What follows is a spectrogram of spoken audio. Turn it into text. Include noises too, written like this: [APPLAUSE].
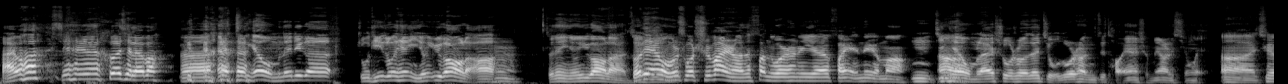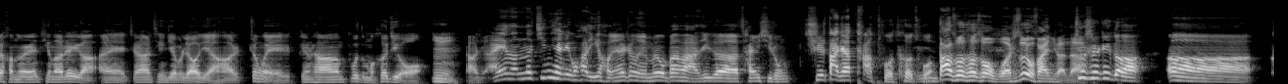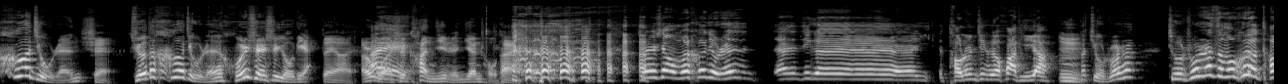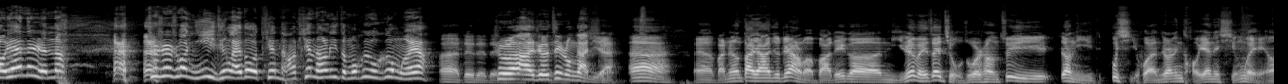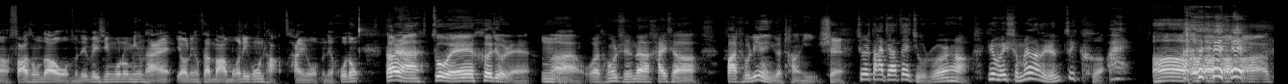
来吧，先喝起来吧。嗯 [LAUGHS] 今天我们的这个主题昨天已经预告了啊，嗯，昨天已经预告了。昨天我们说吃饭上在饭桌上那些烦人的人嘛，嗯，今天我们来说说在酒桌上你最讨厌什么样的行为？啊、其实很多人听到这个，哎，经常听节目了解哈，政委平常不怎么喝酒，嗯，然后就哎呀，那那今天这个话题好像政委没有办法这个参与其中。其实大家大错特错，大错特错，我是最有发言权的。就是这个呃，喝酒人是觉得喝酒人浑身是优点，对呀、而我哎是看尽人间丑态。[LAUGHS] 就是像我们喝酒人，呃，这个呃讨论这个话题呀、嗯那酒桌上，酒桌上怎么会有讨厌的人呢？[LAUGHS] 就是说你已经来到天堂，天堂里怎么会有恶魔呀？哎，对对对，是不是啊？就这种感觉，嗯，哎呀，反正大家就这样吧，把这个你认为在酒桌上最让你不喜欢、最让你讨厌的行为啊，发送到我们的微信公众平台幺零三八魔力工厂，参与我们的互动。当然，作为喝酒人嗯啊，我同时呢还想发出另一个倡议，是就是大家在酒桌上认为什么样的人最可爱？啊！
